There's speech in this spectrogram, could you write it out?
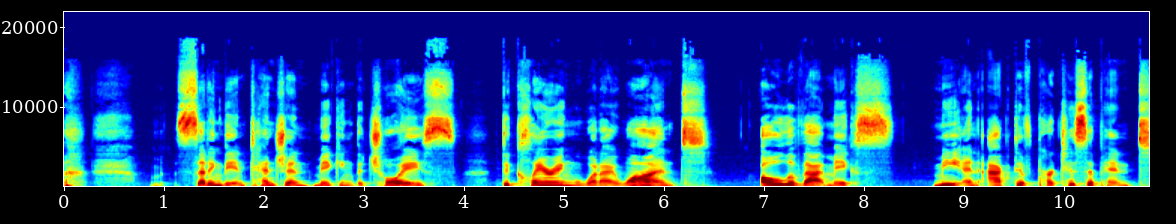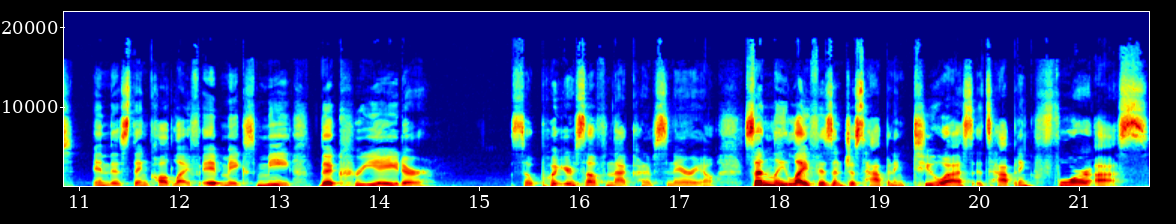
Setting the intention, making the choice, declaring what I want, all of that makes me an active participant in this thing called life. It makes me the creator. So put yourself in that kind of scenario. Suddenly, life isn't just happening to us, it's happening for us.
